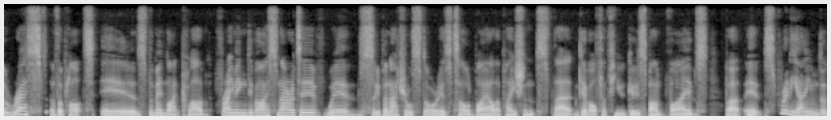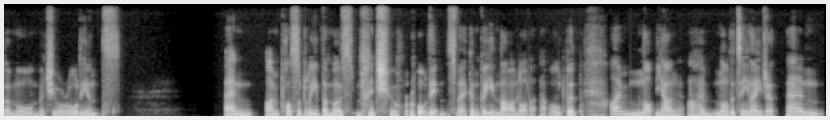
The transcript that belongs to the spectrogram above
The rest of the plot is the Midnight Club framing device narrative with supernatural stories told by other patients that give off a few goosebump vibes, but it's really aimed at a more mature audience. And I'm possibly the most mature audience there can be. No, I'm not that old, but I'm not young. I'm not a teenager. And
